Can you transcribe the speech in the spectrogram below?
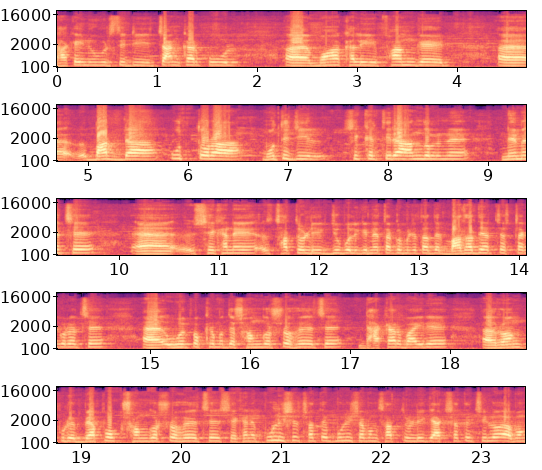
Dhaka university Chankharpul Mohakhali, Farmgate Badda, Uttara, Motijheel শিক্ষার্থীরা আন্দোলনে নেমেছে। সেখানে ছাত্রলীগ, যুবলীগের নেতাকর্মীরা তাদের বাধা দেওয়ার চেষ্টা করেছে। উভয় পক্ষের মধ্যে সংঘর্ষ হয়েছে। ঢাকার বাইরে রংপুরে ব্যাপক সংঘর্ষ হয়েছে। সেখানে পুলিশের সাথে পুলিশ এবং ছাত্রলীগ একসাথে ছিল এবং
